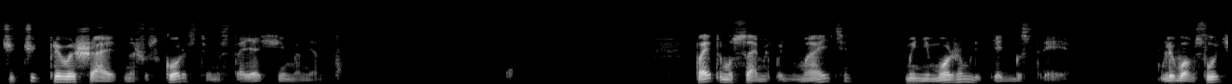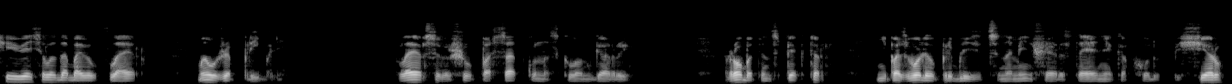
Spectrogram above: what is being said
чуть-чуть превышает нашу скорость в настоящий момент. Поэтому, сами понимаете, мы не можем лететь быстрее. В любом случае, весело добавил Флайер, мы уже прибыли. Флайер совершил посадку на склон горы. Робот-инспектор не позволил приблизиться на меньшее расстояние ко входу в пещеру.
